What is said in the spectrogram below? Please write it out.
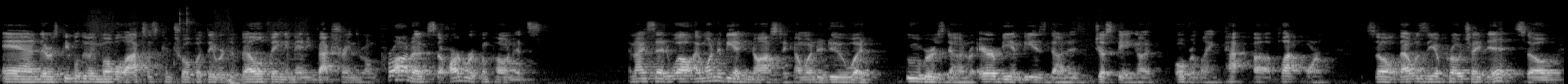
and there was people doing mobile access control, but they were developing and manufacturing their own products, their hardware components. And I said, well, I want to be agnostic. I want to do what Uber's done, or Airbnb has done, is just being an overlaying pa- uh, platform. So that was the approach I did. So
